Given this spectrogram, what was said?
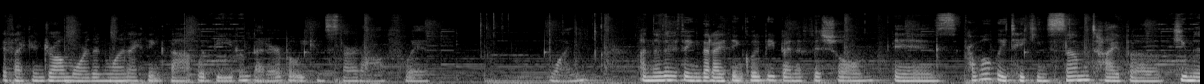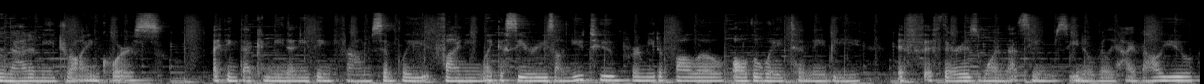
If I can draw more than one, I think that would be even better, but we can start off with one. Another thing that I think would be beneficial is probably taking some type of human anatomy drawing course. I think that can mean anything from simply finding like a series on YouTube for me to follow all the way to maybe if, if there is one that seems, you know, really high value,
